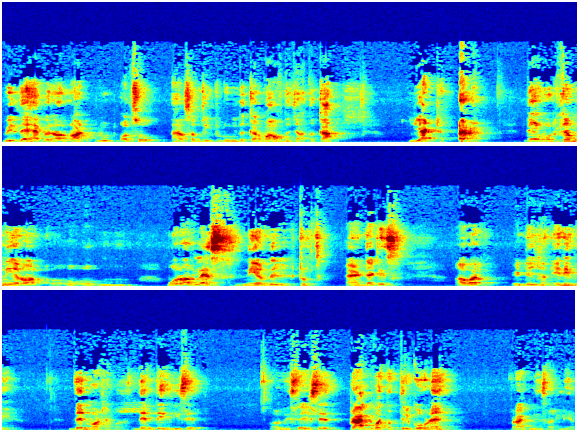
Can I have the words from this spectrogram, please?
Will they happen or not would also have something to do with the karma of the Jataka. Yet, they would come near or, or more or less near the truth. And that is our intention anyway. Then what happens? Then this, he says, or the sage says, Pragvat Trikone. Prag means earlier.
